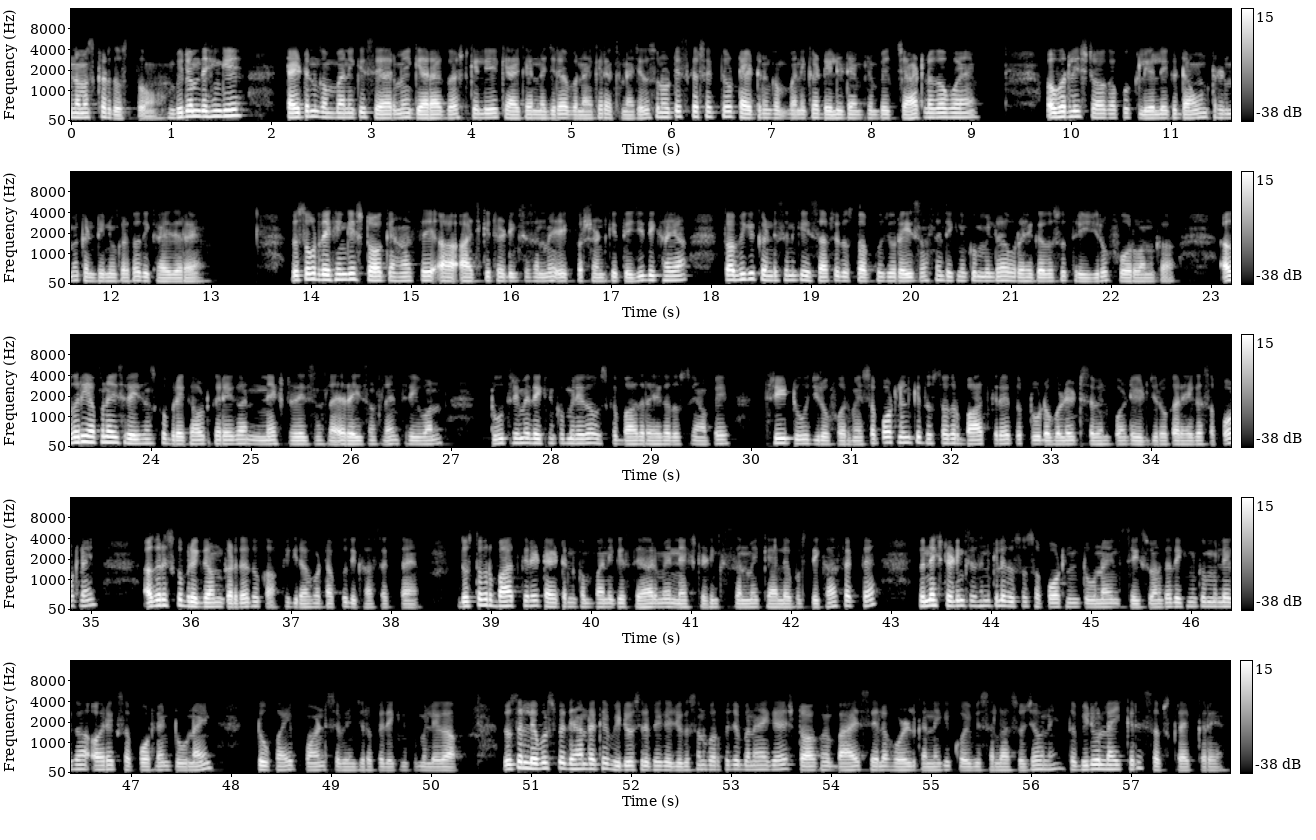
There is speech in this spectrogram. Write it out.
नमस्कार दोस्तों। वीडियो में देखेंगे टाइटन कंपनी के शेयर में 11 अगस्त के लिए क्या क्या नज़रिया बना के रखना चाहिए दोस्तों नोटिस कर सकते हो टाइटन कंपनी का डेली टाइम फ्रेम पे चार्ट लगा हुआ है। ओवरली स्टॉक आपको क्लियरली एक डाउन ट्रेंड में कंटिन्यू करता हुआ दिखाई दे रहा है। दोस्तों अगर देखेंगे स्टॉक यहाँ से आ, आज के ट्रेडिंग सेशन में एक परसेंट की तेज़ी दिखाया। तो अभी की कंडीशन के हिसाब से दोस्तों आपको जो रेजिस्टेंस देखने को मिल रहा है वो रहेगा दोस्तों थ्री ज़ीरो फोर वन का। अगर ये अपना इस रेजिस्टेंस को ब्रेकआउट करेगा next resistance line resistance line three one two three में देखने को मिलेगा, उसके बाद रहेगा दोस्तों यहाँ पे थ्री टू ज़ीरो फोर में। सपोर्ट लाइन की दोस्तों अगर बात करें तो two double eight seven point eight zero का रहेगा सपोर्ट लाइन। अगर इसको ब्रेक डाउन करता है तो काफ़ी गिरावट आपको दिखा सकता है। दोस्तों अगर बात करें टाइटन कंपनी के शेयर में, नेक्स्ट ट्रेडिंग सेशन में क्या लेवल्स दिखा सकता है? तो नेक्स्ट ट्रेडिंग सेशन के लिए दोस्तों support line two nine six one का देखने को मिलेगा और एक support line two nine two five point seven zero पे देखने को मिलेगा। दोस्तों लेवल्स पे ध्यान रखें, वीडियो सिर्फ़ एक एजुकेशन पर्पज बनाए गए स्टॉक में बाय, सेल होल्ड करने की कोई भी सलाह, सुझाव नहीं। तो वीडियो लाइक करें, सब्सक्राइब करें।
